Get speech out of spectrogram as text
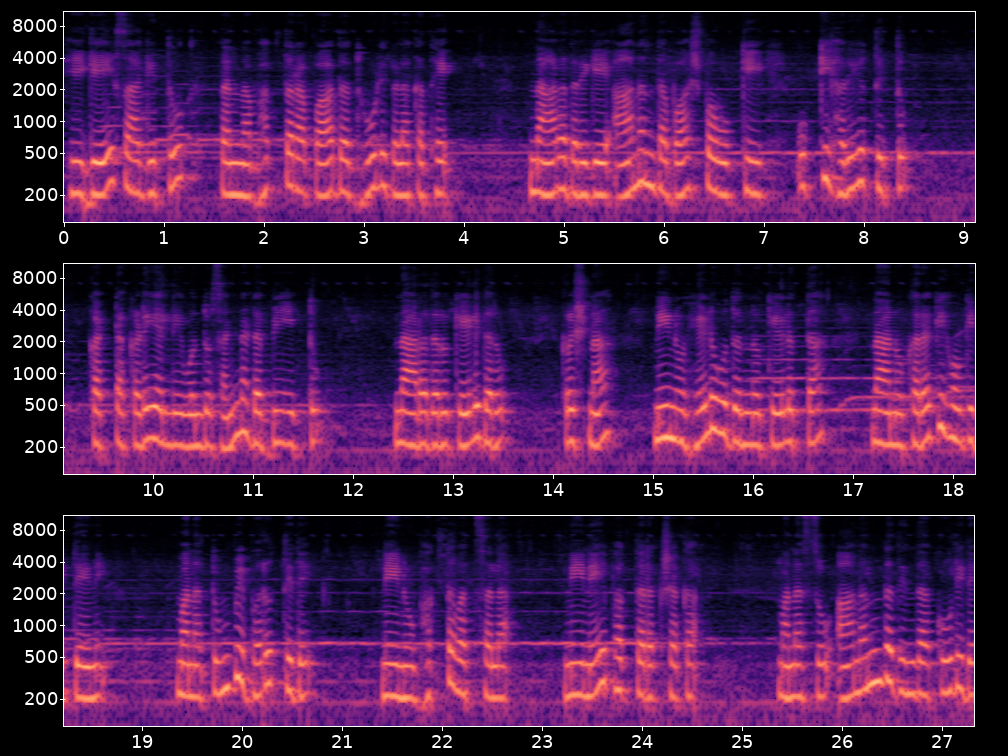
ಹೀಗೇ ಸಾಗಿತ್ತು ತನ್ನ ಭಕ್ತರ ಪಾದ ಧೂಳಿಗಳ ಕಥೆ. ನಾರದರಿಗೆ ಆನಂದ ಬಾಷ್ಪ ಉಕ್ಕಿ ಉಕ್ಕಿ ಹರಿಯುತ್ತಿತ್ತು. ಕಟ್ಟ ಕಡೆಯಲ್ಲಿ ಒಂದು ಸಣ್ಣ ಡಬ್ಬಿ ಇತ್ತು. ನಾರದರು ಕೇಳಿದರು, ಕೃಷ್ಣ, ನೀನು ಹೇಳುವುದನ್ನು ಕೇಳುತ್ತಾ ನಾನು ಕರಗಿ ಹೋಗಿದ್ದೇನೆ. ಮನ ತುಂಬಿ ಬರುತ್ತಿದೆ. ನೀನು ಭಕ್ತವತ್ಸಲ, ನೀನೇ ಭಕ್ತ ರಕ್ಷಕ ಮನಸ್ಸು ಆನಂದದಿಂದ ಕೂಡಿದೆ.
